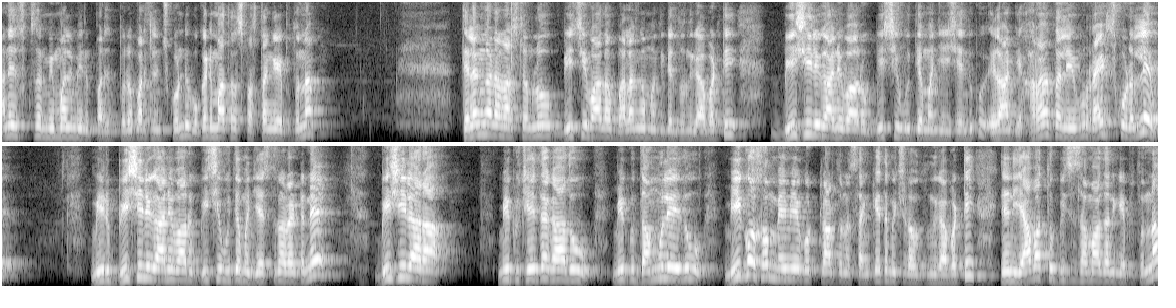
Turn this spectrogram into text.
అనేది ఒకసారి మిమ్మల్ని మీరు పరి పునఃపరిశీలించుకోండి. ఒకటి మాత్రం స్పష్టంగా చెప్తున్నా. తెలంగాణ రాష్ట్రంలో బీసీ వాదం బలంగా ముందుకెళ్తుంది కాబట్టి బీసీలు కాని వారు బీసీ ఉద్యమం చేసేందుకు ఎలాంటి అర్హత లేవు రైట్స్ కూడా లేవు. మీరు బీసీలు కాని వారు బీసీ ఉద్యమం చేస్తున్నారంటేనే బీసీలారా మీకు చేత కాదు మీకు దమ్ము లేదు మీకోసం మేమే కొట్లాడుతున్న సంకేతం ఇచ్చడం అవుతుంది కాబట్టి నేను యావత్తు బీసీ సమాజానికి చెప్తున్నా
